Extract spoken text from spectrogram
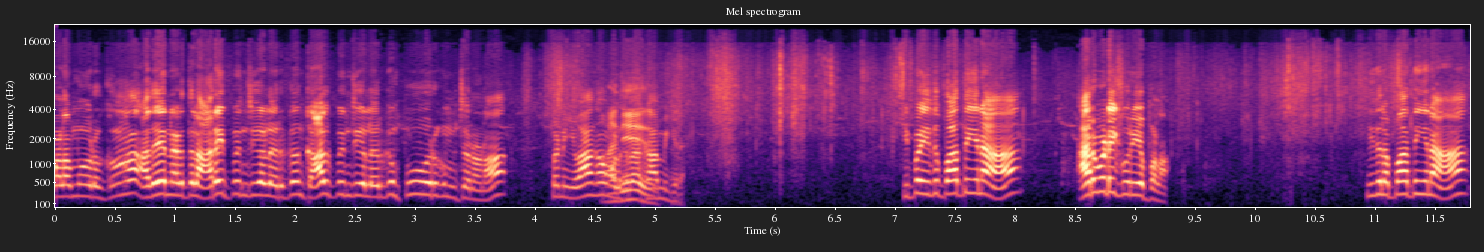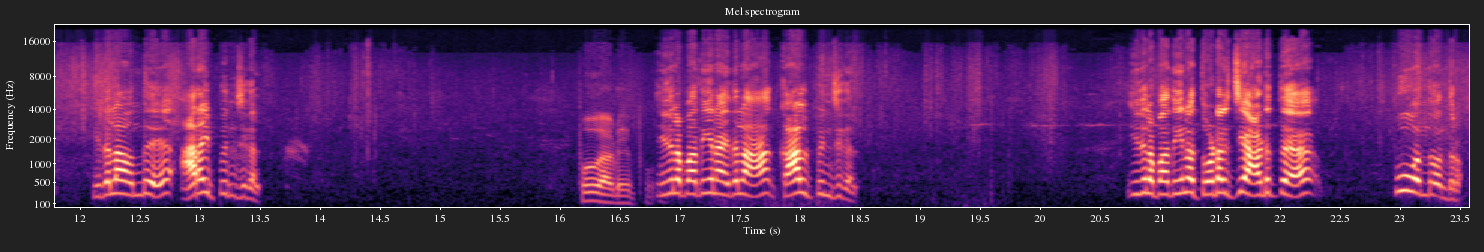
பழமும் இருக்கும் அதே நேரத்தில் அரை பிஞ்சுகள் இருக்கும் கால் பிஞ்சுகள் இருக்கும் பூ இருக்கும் சொன்னோம் இப்போ நீங்கள் வாங்க உங்களுக்கு நான் காமிக்கிறேன். இப்போ இது பார்த்தீங்கன்னா அறுவடைக்குரிய பழம். இதில் பார்த்தீங்கன்னா இதெல்லாம் வந்து அரை பிஞ்சுகள். பூ அப்படியே பூ. இதில் பார்த்தீங்கன்னா இதெல்லாம் கால் பிஞ்சுகள். இதில் பார்த்தீங்கன்னா தொடர்ச்சி அடுத்த பூ வந்து வந்துடும்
